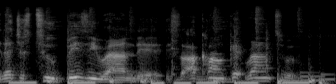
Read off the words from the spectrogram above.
They're just too busy round here. It's like I can't get round to them.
